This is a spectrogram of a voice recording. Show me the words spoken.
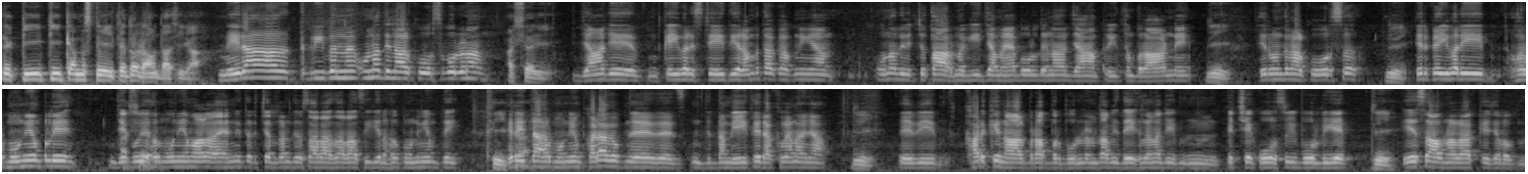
ਤੇ ਕੀ ਕੀ ਕੰਮ ਸਟੇਜ ਤੇ ਤੁਹਾਡਾ ਹੁੰਦਾ ਸੀਗਾ? ਮੇਰਾ ਤਕਰੀਬਨ ਉਹਨਾਂ ਦੇ ਨਾਲ ਕੋਰਸ ਬੋਲਣਾ। ਅੱਛਾ ਜੀ। ਜਾਂ ਜੇ ਕਈ ਵਾਰ ਸਟੇਜ ਦੀ ਆਰੰਭਤਾ ਕਰਨੀ ਆ ਉਹਨਾਂ ਦੇ ਵਿੱਚੋਂ ਧਾਰਮਿਕ ਗੀਤ ਜਾਂ ਮੈਂ ਬੋਲ ਦੇਣਾ ਜਾਂ ਪ੍ਰੀਤਮ ਬਰਾੜ ਨੇ। ਜੀ। ਫਿਰ ਉਹਨਾਂ ਦੇ ਨਾਲ ਕੋਰਸ ਜੀ। ਫਿਰ ਕਈ ਵਾਰੀ ਹਾਰਮੋਨੀਅਮ ਪਲੇ ਜੇ ਕੋਈ। ਹਾਰਮੋਨੀਅਮ ਵਾਲਾ ਹੈ ਨਹੀਂ ਤੇ ਚੱਲਣ ਦੇ ਸਾਰਾ ਸਾਰਾ ਸੀਜ਼ਨ ਹਾਰਮੋਨੀਅਮ ਤੇ। ਫਿਰ। ਇਦਾਂ ਹਾਰਮੋਨੀਅਮ ਖੜਾ ਜਿੱਦਾਂ ਮੇਜ਼ ਤੇ ਰੱਖ ਲੈਣਾ ਜਾਂ ਜੀ। ਇਹ ਵੀ ਖੜ ਕੇ ਨਾਲ ਬਰਾਬਰ ਬੋਲਣ ਦਾ ਵੀ ਦੇਖ ਲੈਣਾ ਵੀ ਪਿੱਛੇ ਕੋਰਸ ਵੀ ਬੋਲ ਲਈਏ। ਜੀ। ਇਹ ਹਿਸਾਬ ਨਾਲ ਰੱਖ ਕੇ ਚਲੋ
